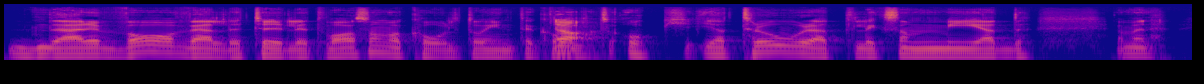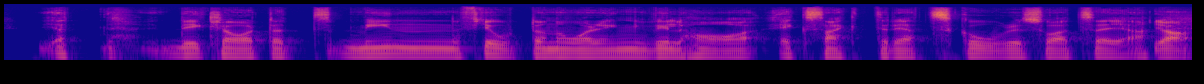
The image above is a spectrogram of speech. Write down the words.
Där det var väldigt tydligt vad som var coolt och inte coolt. Och jag tror att liksom med, ja men, jag, det är klart att min 14-åring vill ha exakt rätt skor så att säga. Ja.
